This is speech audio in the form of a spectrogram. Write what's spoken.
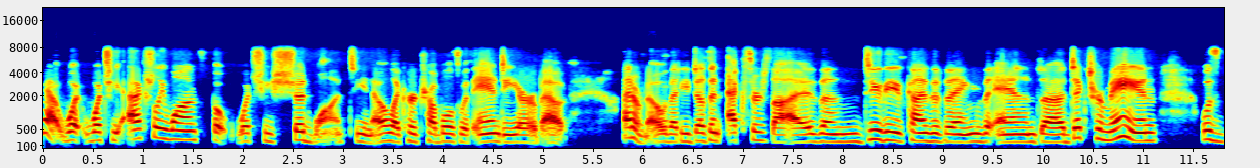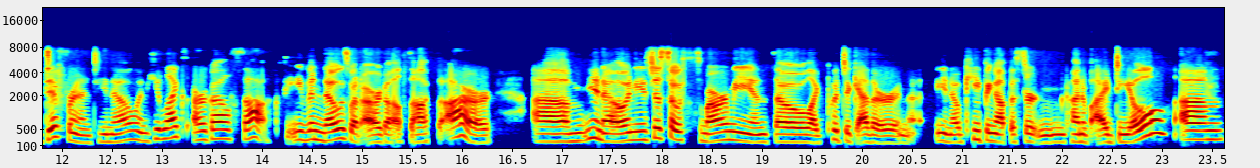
yeah what what she actually wants but what she should want you know? Like her troubles with Andy are about I don't know that he doesn't exercise and do these kinds of things. And uh, Dick Tremayne was different you know? And he likes argyle socks. He even knows what argyle socks are um, you know, and he's just so smarmy and so like put together and, you know, keeping up a certain kind of ideal um,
